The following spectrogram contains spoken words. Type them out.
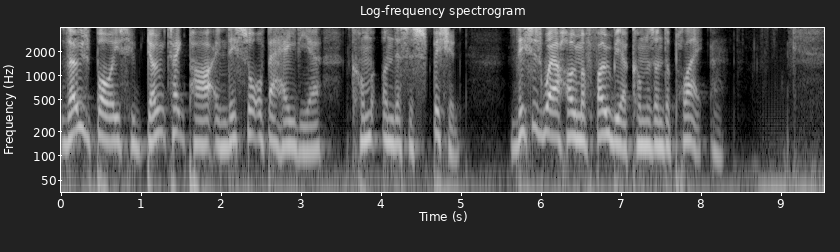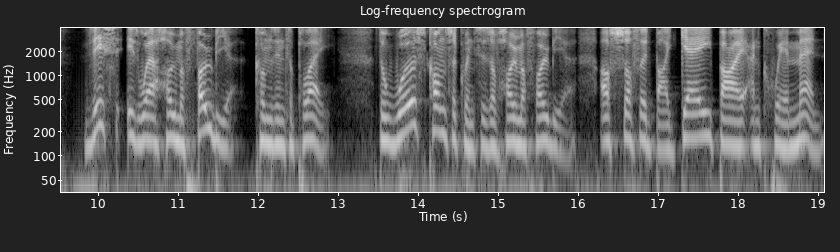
those boys who don't take part in this sort of behaviour come under suspicion. This is where homophobia comes under play. This is where homophobia comes into play. The worst consequences of homophobia are suffered by gay, bi, and queer men,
